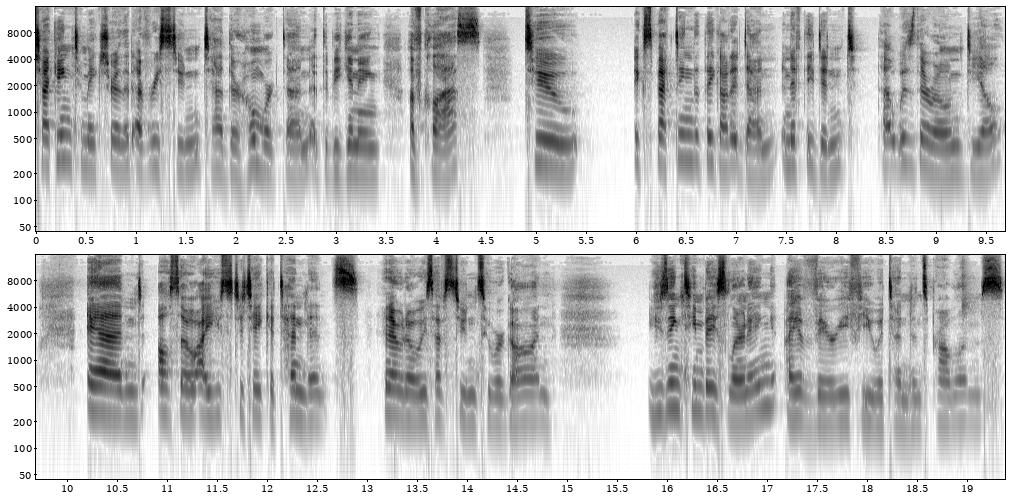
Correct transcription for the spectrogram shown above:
checking to make sure that every student had their homework done at the beginning of class to expecting that they got it done, and if they didn't, that was their own deal. And also, I used to take attendance, and I would always have students who were gone. Using team-based learning, I have very few attendance problems.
